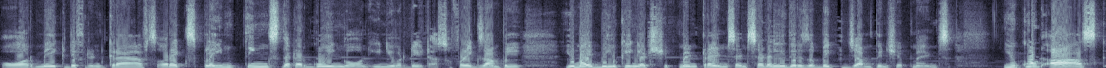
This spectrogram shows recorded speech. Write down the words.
or make different graphs or explain things that are going on in your data. So for example, you might be looking at shipment trends and suddenly there is a big jump in shipments. You could ask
